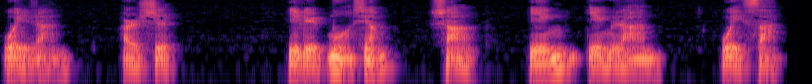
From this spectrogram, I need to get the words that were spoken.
未然，而是一缕墨香，上隐隐然，未散。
